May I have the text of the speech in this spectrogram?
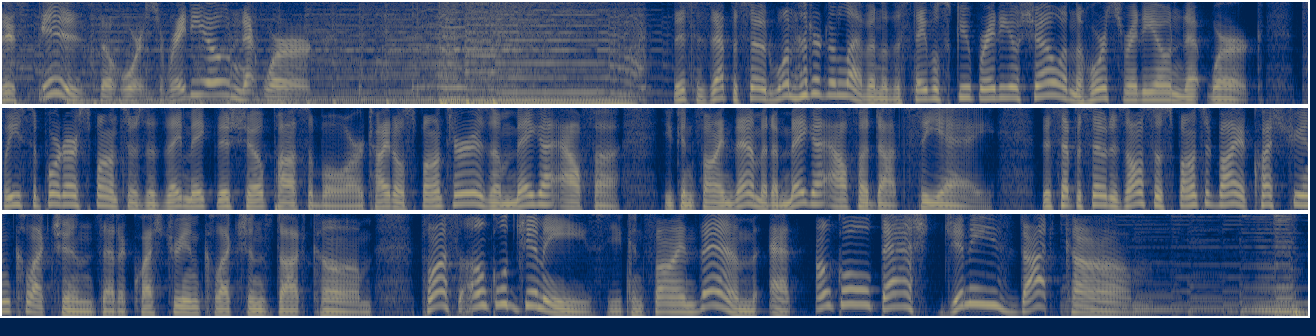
This is the Horse Radio Network. This is episode 111 of the Stable Scoop Radio Show on the Horse Radio Network. Please support our sponsors as they make this show possible. Our title sponsor is Omega Alpha. You can find them at omegaalpha.ca. This episode is also sponsored by Equestrian Collections at equestriancollections.com. Plus Uncle Jimmy's. You can find them at uncle-jimmy's.com.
